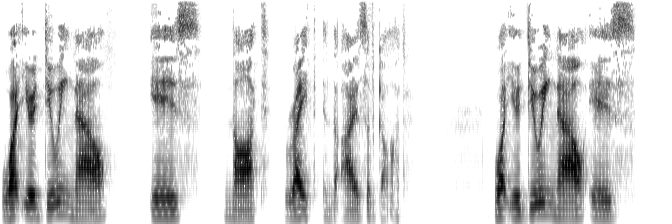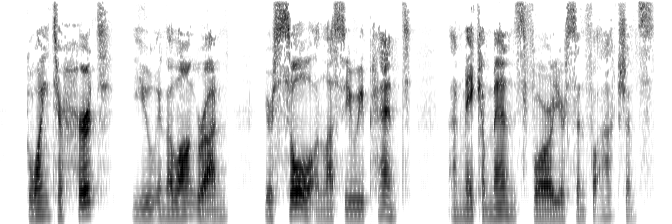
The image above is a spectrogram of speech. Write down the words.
what you're doing now is not right in the eyes of God. What you're doing now is going to hurt you in the long run, your soul, unless you repent and make amends for your sinful actions.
